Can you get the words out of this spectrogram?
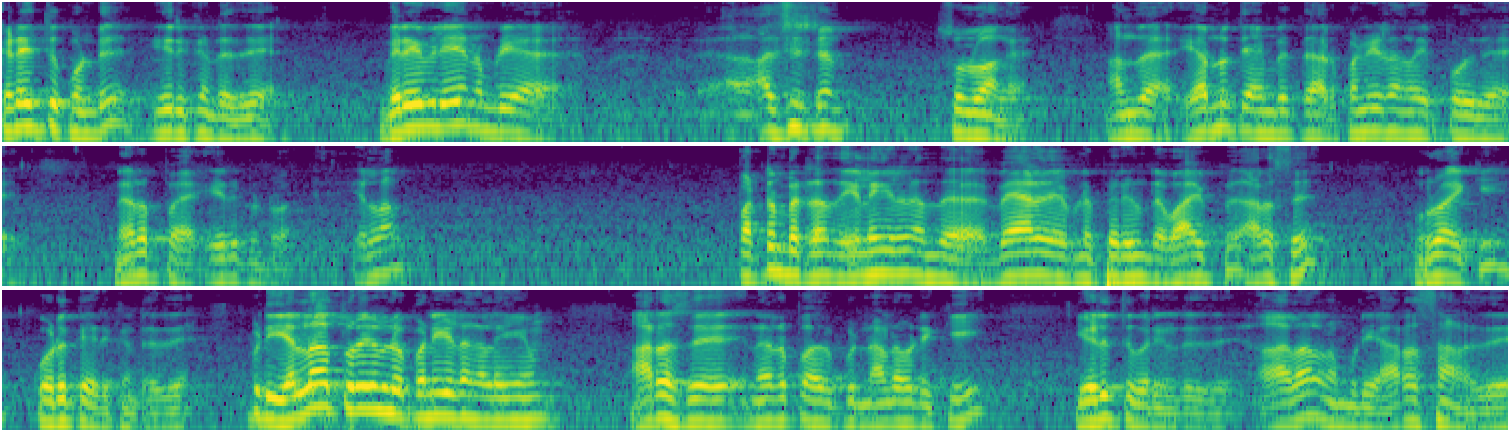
கிடைத்து கொண்டு இருக்கின்றது. விரைவிலேயே நம்முடைய அசிஸ்டன்ட் சொல்லுவாங்க அந்த இரநூத்தி ஐம்பத்தி ஆறு பணியிடங்களை இப்பொழுது நிரப்ப இருக்கின்றோம். எல்லாம் பட்டம் பெற்ற அந்த இளைஞர்கள் அந்த வேலை வாய்ப்பினை பெறுகின்ற வாய்ப்பு அரசு உருவாக்கி கொடுக்க இருக்கின்றது. இப்படி எல்லா துறையிலுள்ள பணியிடங்களையும் அரசு நிரப்பதற்கு நடவடிக்கை எடுத்து வருகின்றது. அதனால் நம்முடைய அரசானது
